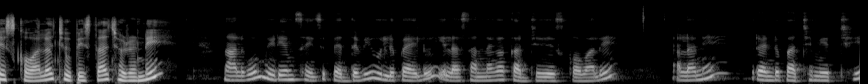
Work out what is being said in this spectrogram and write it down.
చేసుకోవాలో చూపిస్తా చూడండి. నాలుగు మీడియం సైజు పెద్దవి ఉల్లిపాయలు ఇలా సన్నగా కట్ చేసుకోవాలి. అలానే రెండు పచ్చిమిర్చి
